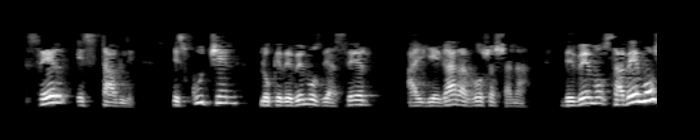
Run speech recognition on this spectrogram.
Ser estable. Escuchen lo que debemos de hacer al llegar a Rosh Hashanah. Debemos, sabemos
